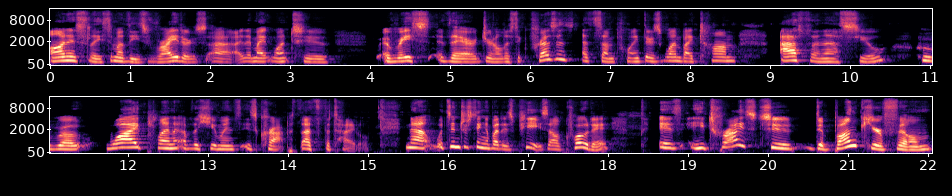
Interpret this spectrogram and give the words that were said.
honestly, some of these writers, uh, they might want to erase their journalistic presence at some point. There's one by Tom Athanasiou who wrote why Planet of the Humans is Crap. That's the title. Now, what's interesting about his piece, I'll quote it, is he tries to debunk your film,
